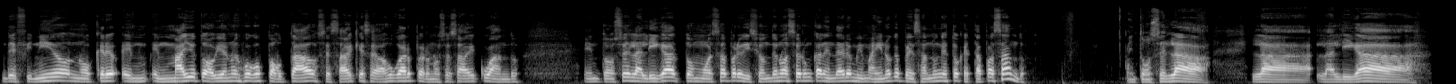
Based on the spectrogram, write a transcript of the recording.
definido, no creo, en, mayo todavía no hay juegos pautados, se sabe que se va a jugar, pero no se sabe cuándo. Entonces la liga tomó esa previsión de no hacer un calendario, me imagino que pensando en esto que está pasando. Entonces la, la, liga,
